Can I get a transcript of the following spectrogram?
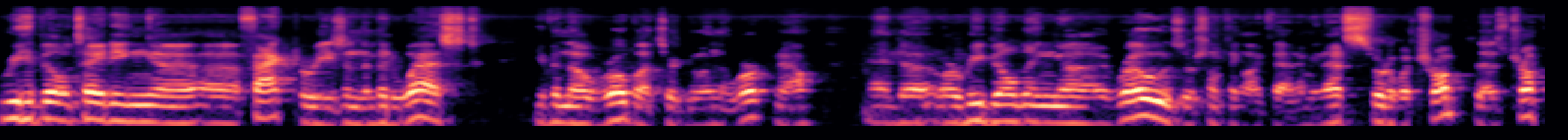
rehabilitating uh, uh factories in the Midwest, even though robots are doing the work now, and uh, or rebuilding uh, roads or something like that. I mean, that's sort of what Trump says. Trump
